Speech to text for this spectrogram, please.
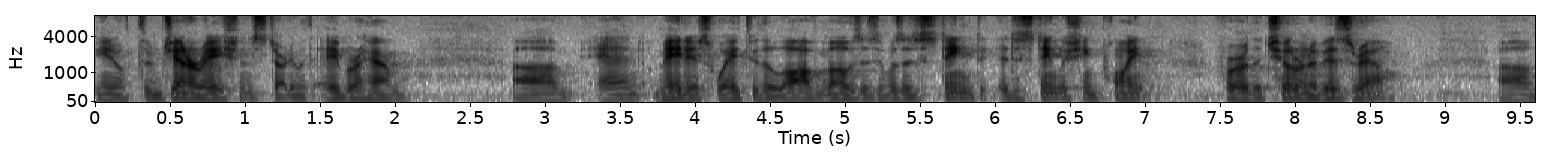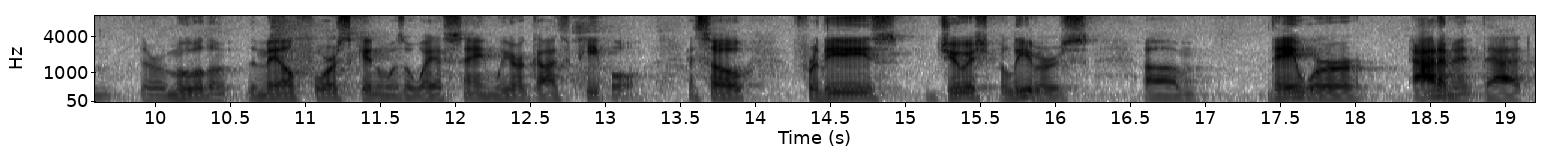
you know, through generations, starting with Abraham, um, and made its way through the law of Moses. It was a, distinct, a distinguishing point for the children of Israel. Um, the removal of the male foreskin was a way of saying, We are God's people. And so, for these Jewish believers, um, they were adamant that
